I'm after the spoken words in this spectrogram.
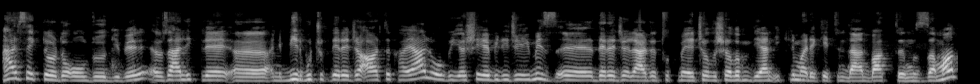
her sektörde olduğu gibi özellikle e, hani bir buçuk derece artık hayal oldu yaşayabileceğimiz e, derecelerde tutmaya çalışalım diyen iklim hareketinden baktığımız zaman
